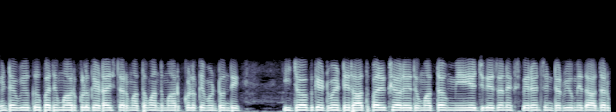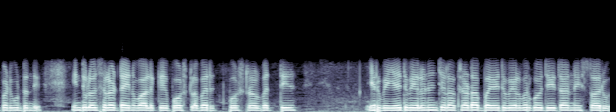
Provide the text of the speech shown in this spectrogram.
ఇంటర్వ్యూకి పది మార్కులు కేటాయిస్తారు. మొత్తం వంద మార్కులకి ఉంటుంది ఈ జాబ్కి ఎటువంటి రాత పరీక్ష లేదు. మొత్తం మీ ఎడ్యుకేషన్ ఎక్స్పీరియన్స్ ఇంటర్వ్యూ మీద ఆధారపడి ఉంటుంది. ఇందులో సెలెక్ట్ అయిన వాళ్ళకి పోస్టుల భర్ పోస్టుల భర్తీ ఇరవై ఐదు వేల నుంచి లక్ష డెబ్బై ఐదు వేల వరకు జీతాన్ని ఇస్తారు.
